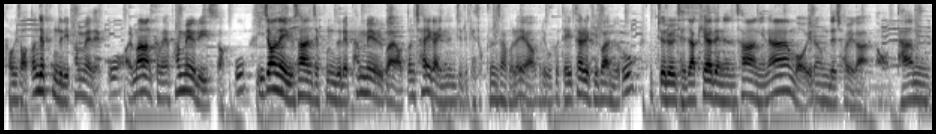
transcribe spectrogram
거기서 어떤 제품들이 판매됐고 얼마만큼의 판매율이 있었고 이전에 유사한 제품들의 판매율과 어떤 차이가 있는지를 계속 분석을 해요. 그리고 그 데이터를 기반으로 굿즈를 제작해야 되는 상황이나 뭐 이런 데 저희가 어, 다음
